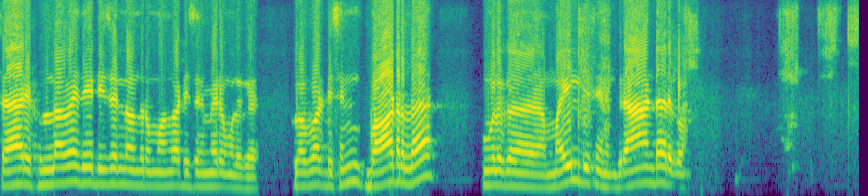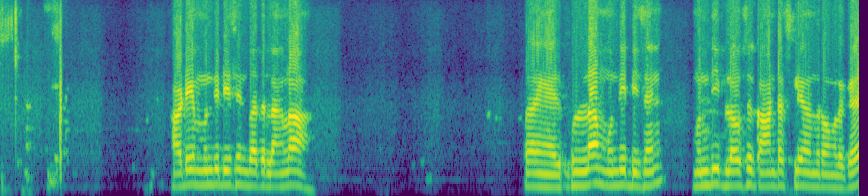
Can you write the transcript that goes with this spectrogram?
சாரி ஃபுல்லாவே இதே டிசைன்ல வந்துடும் மங்கா டிசைன் மாரி உங்களுக்கு. ஃப்ளவர் டிசைன் பார்டரில் உங்களுக்கு மயில் டிசைன் கிராண்டா இருக்கும். அப்படியே முந்தி டிசைன் பார்த்துடலாங்களா? பாருங்க இது ஃபுல்லா முந்தி டிசைன் முந்தி பிளவுஸ் கான்ட்ராஸ்ட்லயே வந்துடும் உங்களுக்கு.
